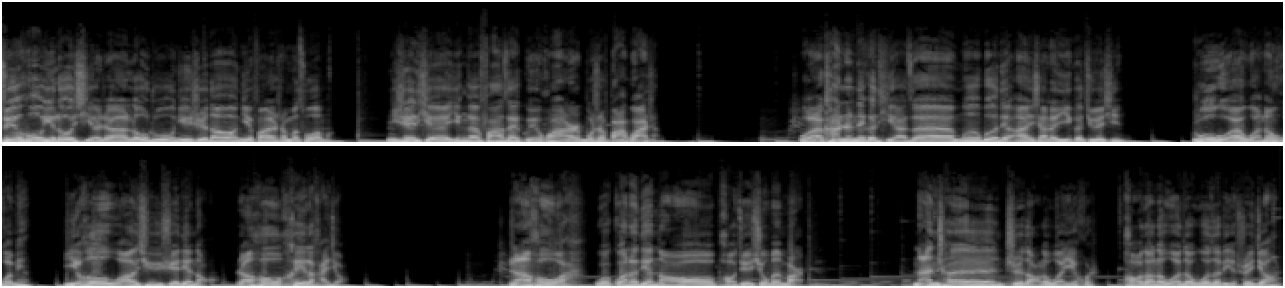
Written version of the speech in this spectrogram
最后一楼写着：“楼主，你知道你犯了什么错吗？你这帖应该发在鬼话而不是八卦上。”我看着那个帖子，默默的按下了一个决心：如果我能活命，以后我要去学电脑，然后黑了海角。然后啊，我关了电脑，跑去修门板去了。南辰指导了我一会儿，跑到了我的屋子里睡觉了。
